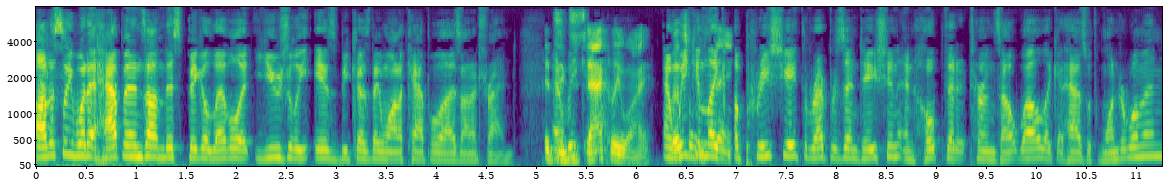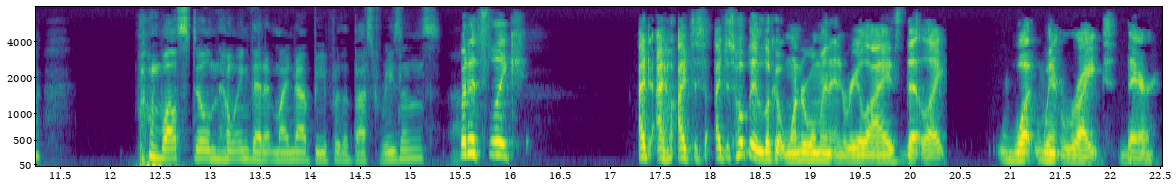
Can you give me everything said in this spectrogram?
Honestly, when it happens on this big a level, it usually is because they want to capitalize on a trend. It's And we can- exactly why. And That's we can like saying. appreciate the representation and hope that it turns out well, like it has with Wonder Woman, while still knowing that it might not be for the best reasons. But it's like, I, I, I just, I just hope they look at Wonder Woman and realize that like, what went right there.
